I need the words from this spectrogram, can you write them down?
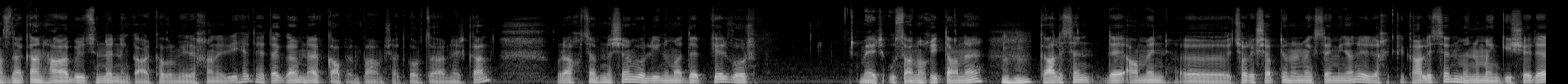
անձնական հարաբերություններն են կարգավորում երեխաների հետ, հետագայում նաև կապ են պահում շատ գործարաններ կան։ Ուրախությամբ նշեմ, որ լինում է դեպքեր, որ մեր ուսանողի տանը գալիս են դե ամեն չորեքշաբթի ունենում ենք սեմինարներ, երեխեքը գալիս են, մնում են գիշերը,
